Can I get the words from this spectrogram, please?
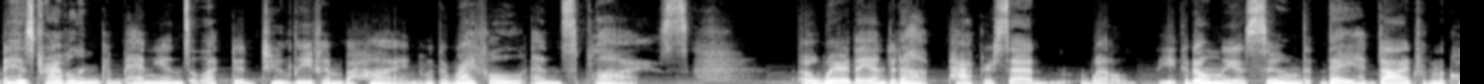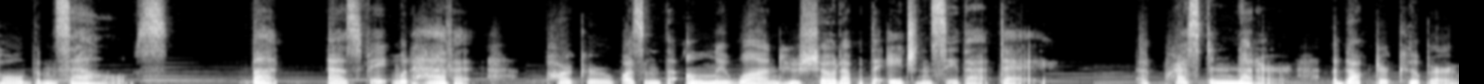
His traveling companions elected to leave him behind with a rifle and supplies. Uh, where they ended up, Packer said, well, he could only assume that they had died from the cold themselves. But, as fate would have it, Packer wasn't the only one who showed up at the agency that day. A Preston Nutter, a Dr. Cooper,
